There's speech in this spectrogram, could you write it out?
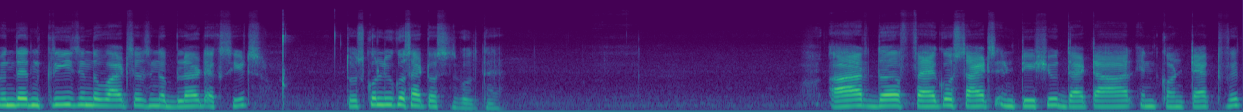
when the increase in the white cells in the blood exceeds तो उसको ल्यूकोसाइटोसिस बोलते हैं। are the phagocytes in tissue that are in contact with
